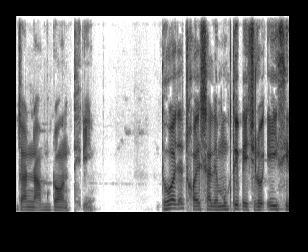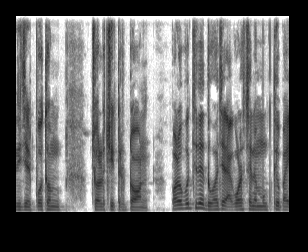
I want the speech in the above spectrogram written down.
যার নাম ডন থ্রি। দু হাজার ছয় সালে মুক্তি পেয়েছিল এই সিরিজের প্রথম চলচ্চিত্র ডন। পরবর্তীতে দু হাজার এগারো সালে মুক্তি পায়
